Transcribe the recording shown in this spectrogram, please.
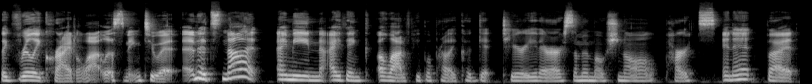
like really cried a lot listening to it. And it's not, I mean, I think a lot of people probably could get teary. There are some emotional parts in it, but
